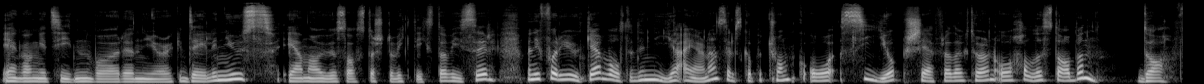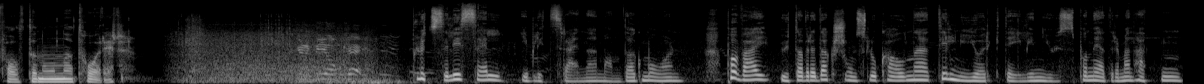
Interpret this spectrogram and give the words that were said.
En gang i tiden var New York Daily News en av USAs største og viktigste aviser. Men i forrige uke valgte de nye eierne, selskapet Trunk, å si opp sjefredaktøren og halve staben. Da falt det noen tårer. Plutselig selv i blitsregnet mandag morgen. På vei ut av redaksjonslokalene til New York Daily News på Nedre Manhattan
